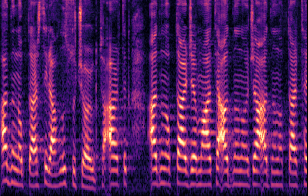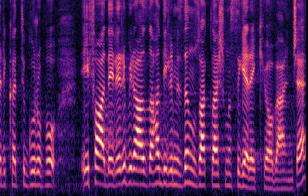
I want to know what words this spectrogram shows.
Adnan Oktar silahlı suç örgütü. Artık Adnan Oktar cemaati, Adnan Hoca, Adnan Oktar tarikatı grubu ifadeleri biraz daha dilimizden uzaklaşması gerekiyor bence.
